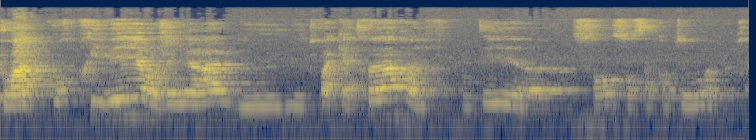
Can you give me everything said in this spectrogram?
pour un cours privé en général de, 3-4 heures, il faut compter 100-150 euh, euros à peu près.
